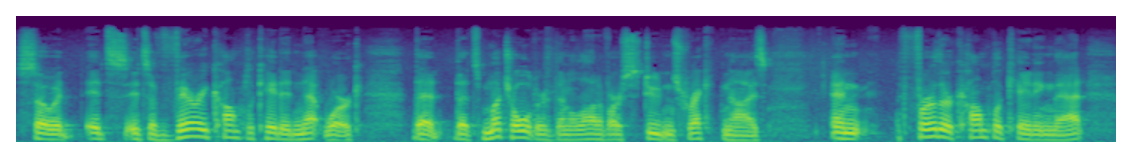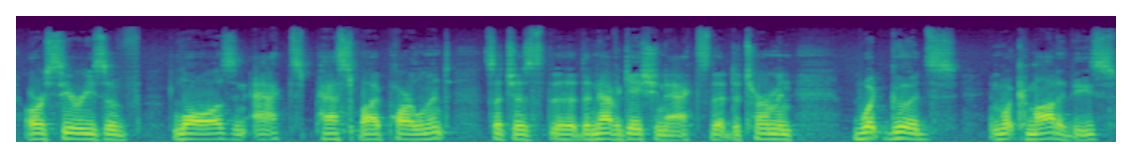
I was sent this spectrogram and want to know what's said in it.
So it, it's, it's a very complicated network that, that's much older than a lot of our students recognize. And further complicating that are a series of laws and acts passed by Parliament, such as the, the Navigation Acts that determine what goods and what commodities,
